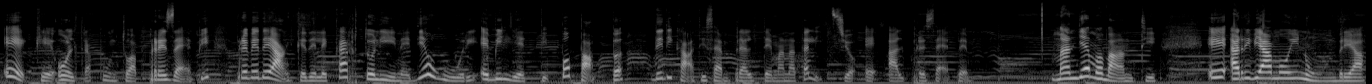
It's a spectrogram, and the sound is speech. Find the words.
e che oltre appunto a presepi prevede anche delle cartoline di auguri e biglietti pop-up dedicati sempre al tema natalizio e al presepe. Ma andiamo avanti e arriviamo in Umbria,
